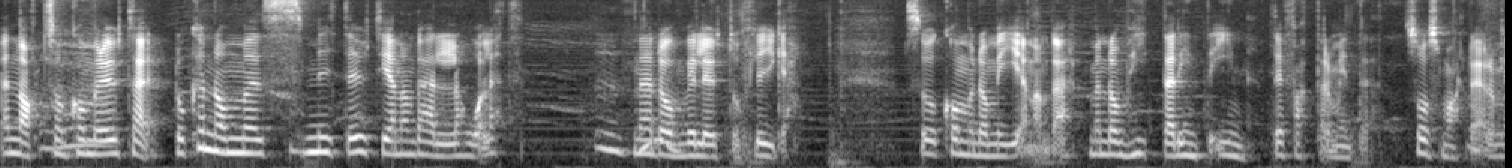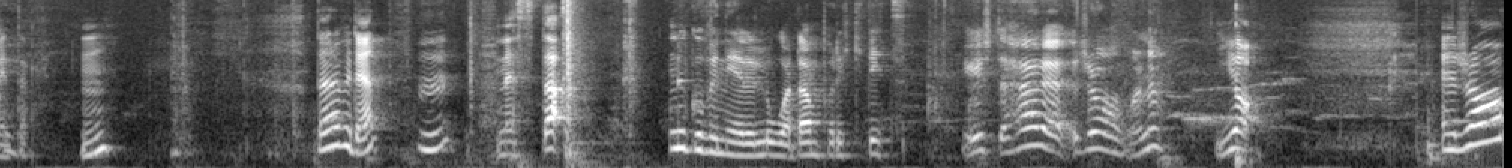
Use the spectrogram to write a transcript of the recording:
eller något som kommer ut här, då kan de eh, smita ut genom det här lilla hålet. Mhm. När de vill ut och flyga. så kommer de igenom där. Men de hittar inte in, det fattar de inte. Så smarta är de inte. Mm. Där har vi den. Mm. Nästa. Nu går vi ner i lådan på riktigt. Just det, här är ramarna. Ja. En ram.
